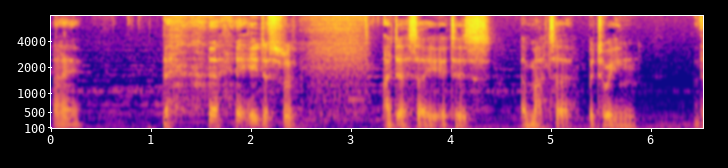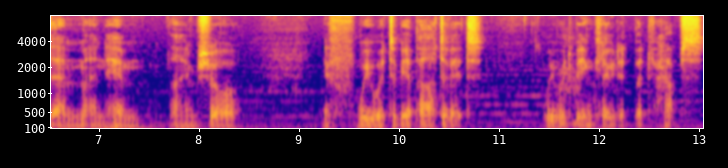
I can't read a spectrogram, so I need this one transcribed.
I, I, he just, I dare say, it is a matter between them and him. I am sure, if we were to be a part of it, we would be included. But perhaps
